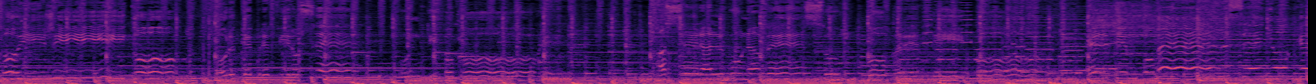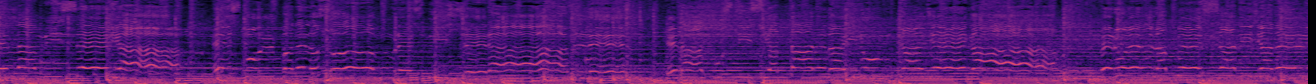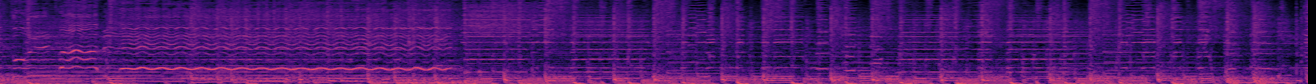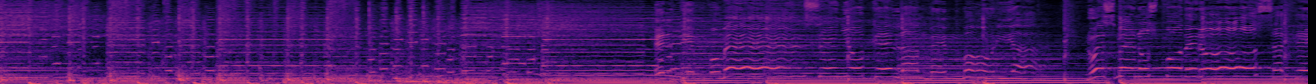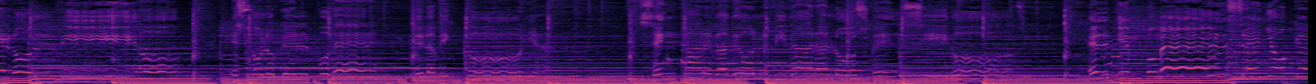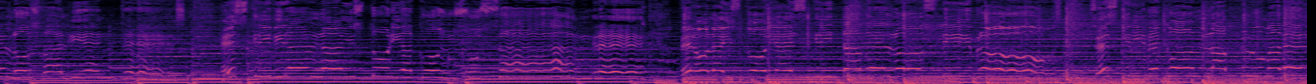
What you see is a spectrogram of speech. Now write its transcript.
soy rico, porque prefiero ser un tipo pobre, a ser alguna vez un pobre tipo. El tiempo me enseñó que la miseria que el poder de la victoria se encarga de olvidar a los vencidos. El tiempo me enseñó que los valientes escribirán la historia con su sangre, pero la historia escrita de los libros se escribe con la pluma del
